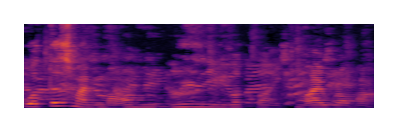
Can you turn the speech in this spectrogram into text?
What does my mom really look like? My real mom.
